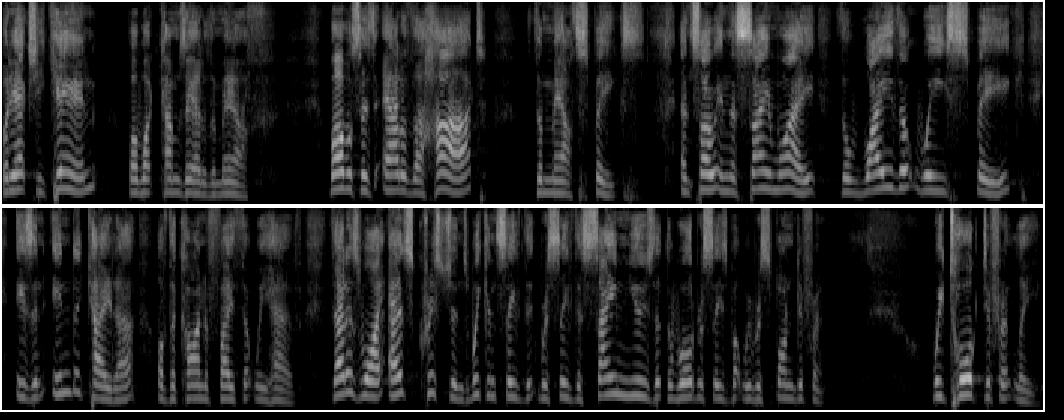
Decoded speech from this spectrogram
But he actually can by what comes out of the mouth. Bible says, out of the heart, the mouth speaks. And so, in the same way, the way that we speak is an indicator of the kind of faith that we have. That is why, as Christians, we can receive the same news that the world receives, but we respond different. We talk differently.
